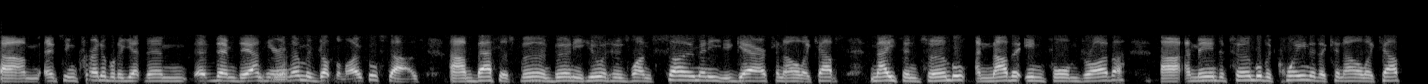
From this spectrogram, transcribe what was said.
um, it's incredible to get them them down here, yeah. and then we've got the local stars, um, Bathurst Burn, Bernie Hewitt, who's won so many Eugowra Canola Cups, Nathan Turnbull, another informed driver, uh, Amanda Turnbull, the queen of the Canola Cup,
